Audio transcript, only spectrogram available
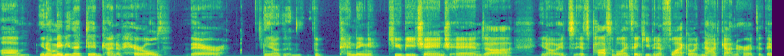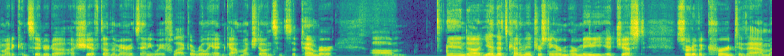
um, you know maybe that did kind of herald their you know the, the pending QB change and. Uh, you know, it's it's possible. I think even if Flacco had not gotten hurt, that they might have considered a, a shift on the merits anyway. Flacco really hadn't got much done since September, um, and uh, yeah, that's kind of interesting. Or, or maybe it just sort of occurred to them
